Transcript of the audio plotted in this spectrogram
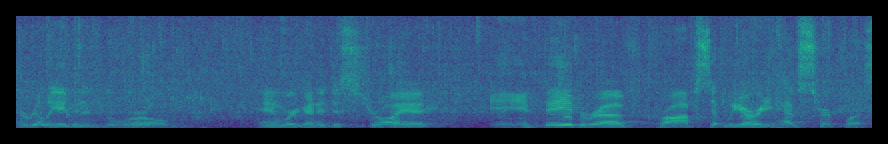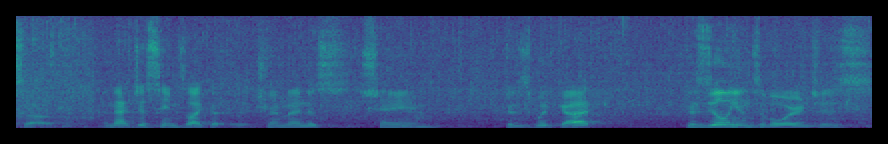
and really even in the world, and we're going to destroy it in favor of crops that we already have surplus of. And that just seems like a, a tremendous shame because we've got gazillions of oranges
